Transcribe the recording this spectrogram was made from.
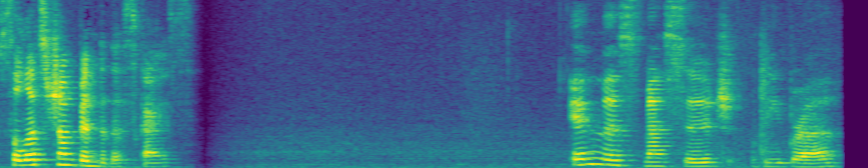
So, let's jump into this, guys. In this message, Libra,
